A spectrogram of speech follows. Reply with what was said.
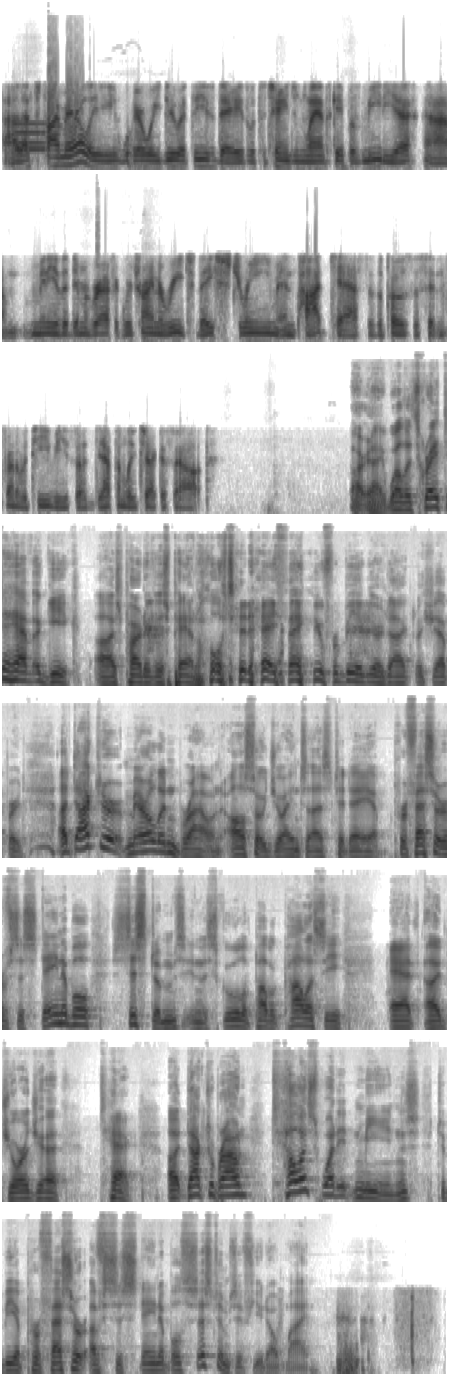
Uh, that's primarily where we do it these days with the changing landscape of media. Um, many of the demographic we're trying to reach, they stream and podcast as opposed to sit in front of a TV. So definitely check us out. All right. Well, it's great to have a geek uh, as part of this panel today. Thank you for being here, Dr. Shepherd. Uh, Dr. Marilyn Brown also joins us today, a professor of sustainable systems in the School of Public Policy at uh, Georgia Tech. Uh, Dr. Brown, tell us what it means to be a professor of sustainable systems, if you don't mind.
